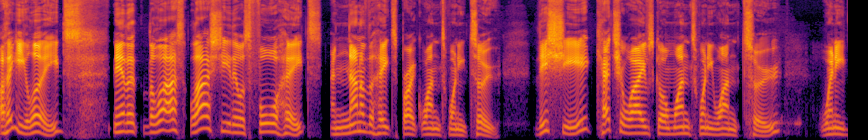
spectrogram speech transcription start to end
I think he leads. Now the, the last last year there was four heats and none of the heats broke 122. This year, Catch a Wave's gone 121 2 when he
